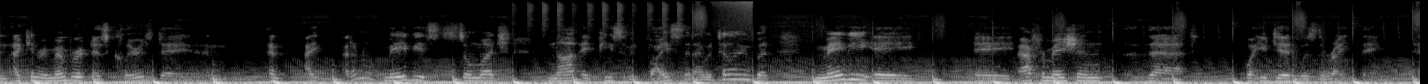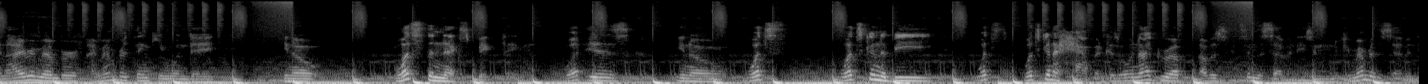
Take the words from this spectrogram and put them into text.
and I can remember it as clear as day. And and I I don't know, maybe it's so much not a piece of advice that I would tell him, but maybe a a affirmation that what you did was the right thing. And I remember I remember thinking one day, you know, what's the next big thing? What is, you know, what's what's going to be what's what's going to happen because when I grew up I was it's in the 70s and if you remember the 70s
